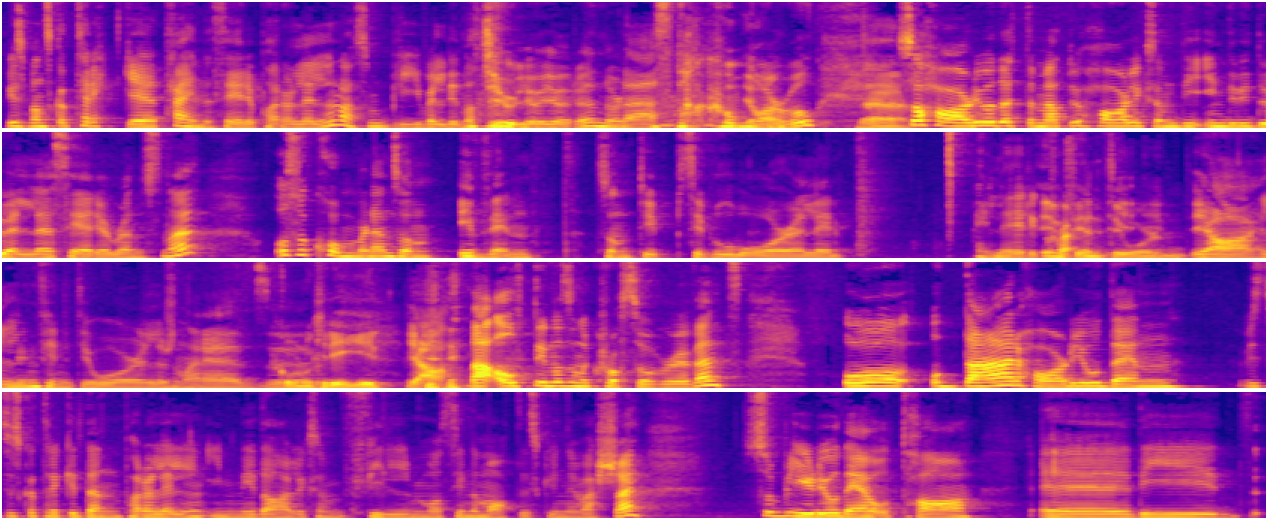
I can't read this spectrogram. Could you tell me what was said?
Hvis man skal trekke tegneserieparallellen, da, som blir veldig naturlig å gjøre når det er snakk om Ja, Marvel, er- så har du jo dette med at du har liksom de individuelle serierunsene, og så kommer det en sånn event, sånn type Civil War eller eller Infinity War. Ja, eller Infinity War, eller sånn herre kommer noen kriger. ja, det er alltid noen sånne crossover-events. Og, og der har du jo den Hvis du skal trekke den parallellen inn i da liksom film- og cinematiske universet, så blir det jo det å ta eh, de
